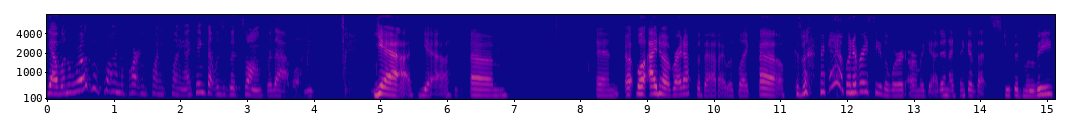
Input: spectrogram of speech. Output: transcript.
Yeah, when the world was falling apart in 2020, I think that was a good song for that one. Yeah, yeah. Um, and uh, well, I know right off the bat, I was like, oh, because whenever, whenever I see the word Armageddon, I think of that stupid movie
